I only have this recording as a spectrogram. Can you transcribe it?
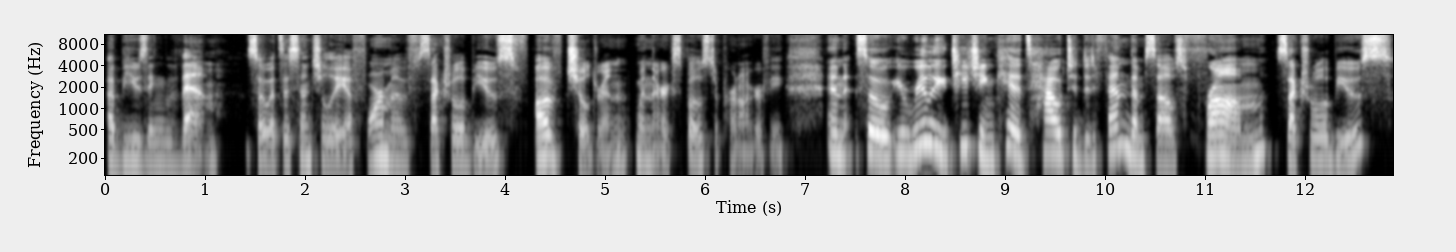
abusing them. So it's essentially a form of sexual abuse of children when they're exposed to pornography. And so you're really teaching kids how to defend themselves from sexual abuse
